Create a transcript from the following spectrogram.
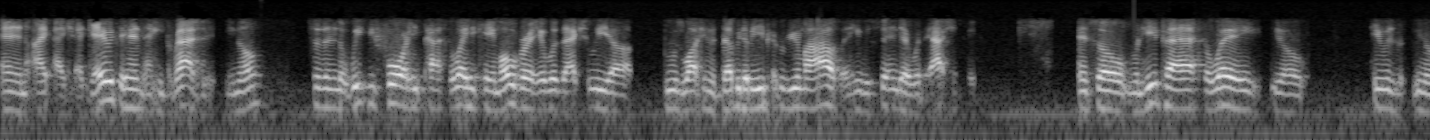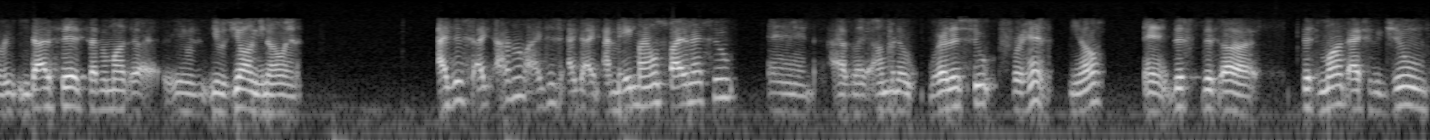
and I, I I gave it to him, and he grabbed it. You know. So then the week before he passed away, he came over. It was actually uh, he was watching the WWE pay per view in my house, and he was sitting there with the action figure. And so when he passed away, you know, he was, you know, he died of SID seven months. Uh, he was he was young, you know, and I just, I, I don't know, I just, I, I made my own Spider-Man suit, and I was like, I'm gonna wear this suit for him, you know. And this, this, uh, this month actually June,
